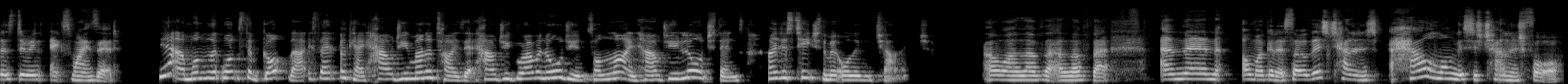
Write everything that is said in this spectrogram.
as doing X, Y, and Z. Yeah, and once they've got that, it's then okay. How do you monetize it? How do you grow an audience online? How do you launch things? I just teach them it all in the challenge. Oh, I love that! I love that. And then, oh my goodness! So this challenge, how long is this challenge for?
